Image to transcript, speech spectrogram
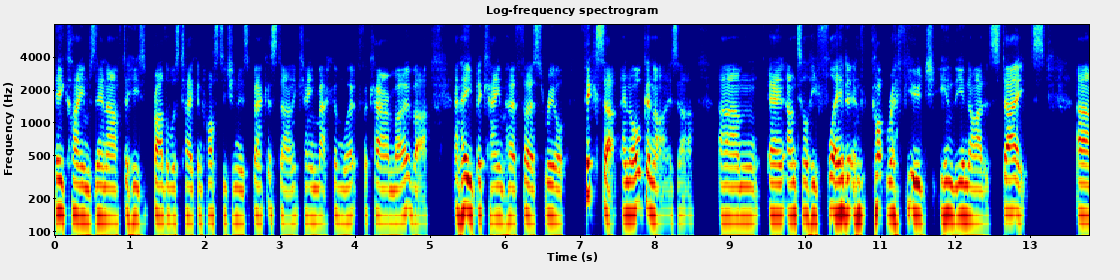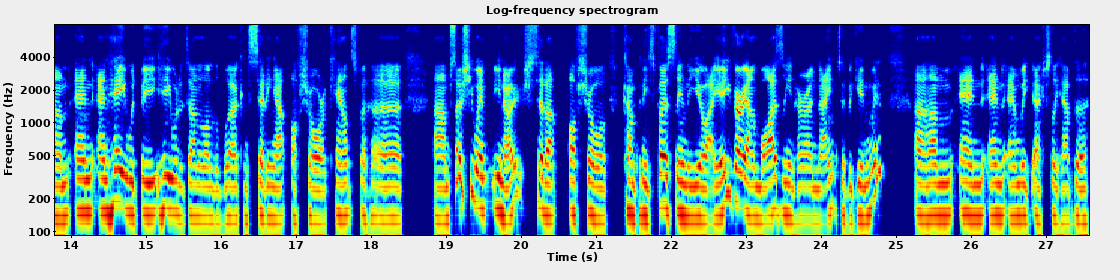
He claims then after his brother was taken hostage in Uzbekistan, he came back and worked for Karimova, and he became her first real fixer and organizer um, and, until he fled and got refuge in the United States. Um, and and he would be he would have done a lot of the work in setting up offshore accounts for her. Um, so she went, you know, she set up offshore companies firstly in the UAE, very unwisely in her own name to begin with, um, and and and we actually have the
